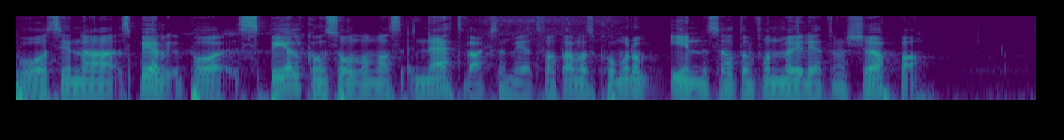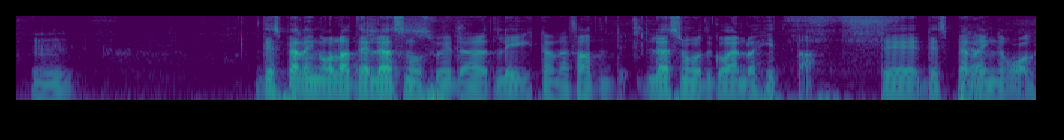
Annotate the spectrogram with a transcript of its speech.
på sina spel, på spelkonsolernas nätverksamhet. För att annars kommer de in så att de får möjligheten att köpa. Mm. Det spelar ingen roll att det är Precis. lösenordsskydd eller ett liknande för att lösenordet går ändå att hitta. Det, det spelar Ja. ingen roll.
